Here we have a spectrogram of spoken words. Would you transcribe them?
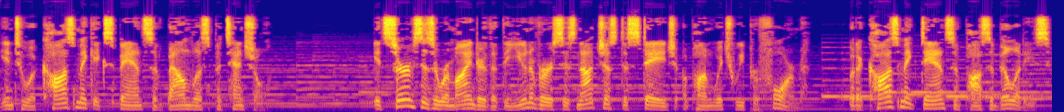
into a cosmic expanse of boundless potential. It serves as a reminder that the universe is not just a stage upon which we perform, but a cosmic dance of possibilities,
